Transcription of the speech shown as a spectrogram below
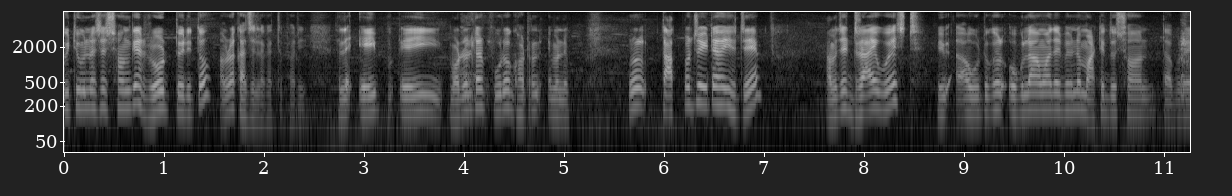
বিটুমিনাসের সঙ্গে রোড তৈরিতেও আমরা কাজে লাগাতে পারি। তাহলে এই এই মডেলটার পুরো ঘটনা মানে পুরো তাৎপর্য এটা হচ্ছে আমাদের ড্রাই ওয়েস্ট ওগুলো আমাদের বিভিন্ন মাটি দূষণ তারপরে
